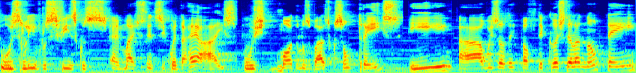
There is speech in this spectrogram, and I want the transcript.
os livros físicos é mais de 150 reais, os módulos básicos são 3 e a Wizard of the Coast ela não tem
